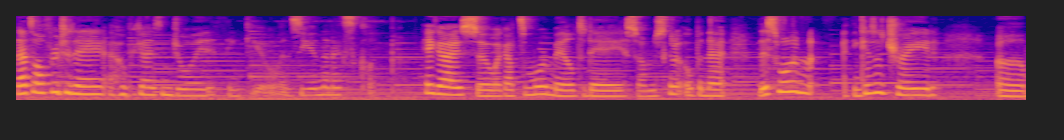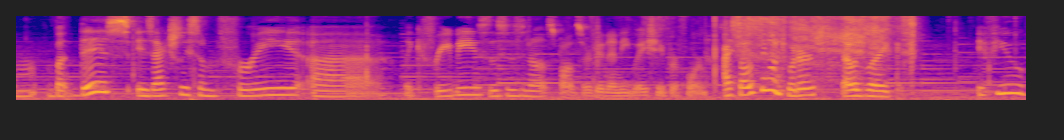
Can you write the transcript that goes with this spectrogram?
that's all for today. I hope you guys enjoyed. Thank you, and see you in the next clip. Hey guys, so I got some more mail today, so I'm just gonna open that. This one, I think is a trade. Um, but this is actually some free, uh, like freebies. This is not sponsored in any way, shape, or form. I saw this thing on Twitter that was like, if you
